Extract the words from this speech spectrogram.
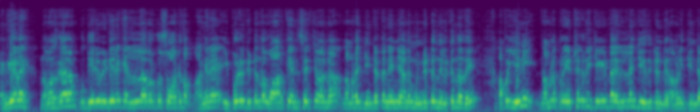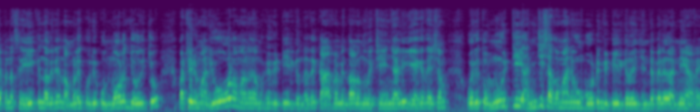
ചങ്കുകളെ നമസ്കാരം. പുതിയൊരു വീഡിയോയിലേക്ക് എല്ലാവർക്കും സ്വാഗതം. അങ്ങനെ ഇപ്പോഴും കിട്ടുന്ന വാർത്ത അനുസരിച്ച് പറഞ്ഞാൽ നമ്മുടെ ജിൻഡപ്പൻ തന്നെയാണ് മുന്നിട്ട് നിൽക്കുന്നത്. അപ്പോൾ ഇനി നമ്മൾ പ്രേക്ഷകർ ചെയ്യേണ്ട എല്ലാം ചെയ്തിട്ടുണ്ട്. നമ്മൾ ജിൻഡപ്പനെ സ്നേഹിക്കുന്നവർ നമ്മൾ ഒരു കുന്നോളം ചോദിച്ചു. പക്ഷേ ഒരു മലയോളമാണ് നമുക്ക് കിട്ടിയിരിക്കുന്നത്. കാരണം എന്താണെന്ന് വെച്ച് കഴിഞ്ഞാൽ ഏകദേശം ഒരു തൊണ്ണൂറ്റി അഞ്ച് ശതമാനവും വോട്ടും കിട്ടിയിരിക്കുന്നത് ജിൻഡപ്പന് തന്നെയാണ്.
